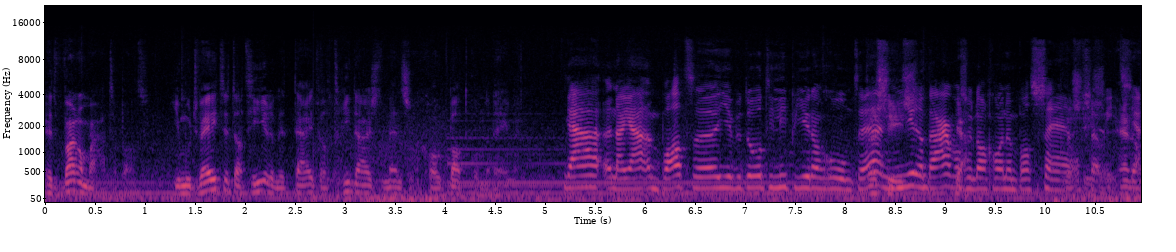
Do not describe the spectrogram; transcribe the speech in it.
het warmwaterbad. Je moet weten dat hier in de tijd wel 3000 mensen een groot bad ondernemen. Ja, eh, nou ja, een bad, eh, je bedoelt, die liepen hier dan rond hè? En hier en daar was Ja. er dan gewoon een bassin Precies. of zoiets. En ja.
